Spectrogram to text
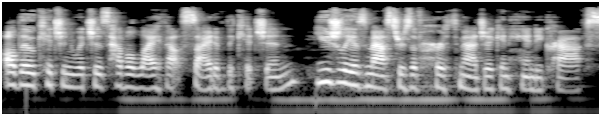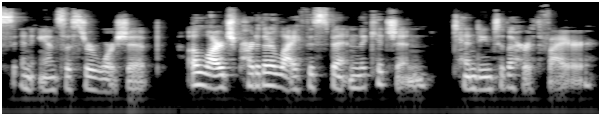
Although kitchen witches have a life outside of the kitchen, usually as masters of hearth magic and handicrafts and ancestor worship, a large part of their life is spent in the kitchen, tending to the hearth fire.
